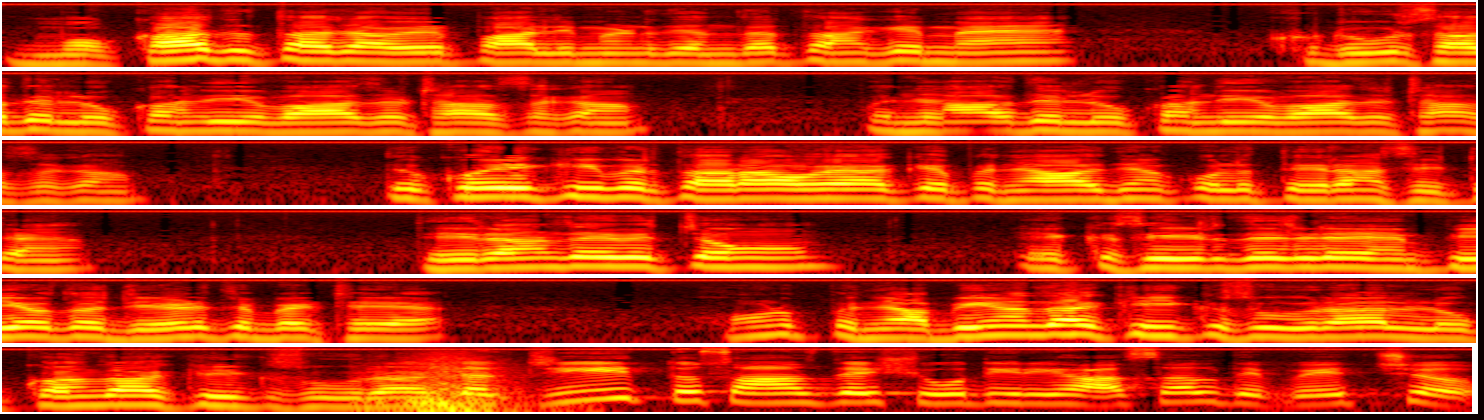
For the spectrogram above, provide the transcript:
ਮੌਕਾ ਦਿੱਤਾ ਜਾਵੇ ਪਾਰਲੀਮੈਂਟ ਦੇ ਅੰਦਰ ਤਾਂ ਕਿ ਮੈਂ ਖਡੂਰ ਸਾਹਿਬ ਦੇ ਲੋਕਾਂ ਦੀ ਆਵਾਜ਼ ਉਠਾ ਸਕਾਂ। ਪੰਜਾਬ ਦੇ ਲੋਕਾਂ ਦੀ ਆਵਾਜ਼ ਉਠਾ ਸਕਾਂ। ਤੇ ਕੋਈ ਕੀ ਵਰਤਾਰਾ ਹੋਇਆ ਕਿ ਪੰਜਾਬ ਦੀਆਂ ਕੁੱਲ 13 ਸੀਟਾਂ ਹੈ। 13 ਦੇ ਵਿੱਚੋਂ ਇੱਕ ਸੀਟ ਦੇ ਜਿਹੜੇ ਐਮਪੀ ਆ, ਉਹ ਤਾਂ ਜੇਲ੍ਹ 'ਚ ਬੈਠੇ ਆ। ਹੁਣ ਪੰਜਾਬੀਆਂ ਦਾ ਕੀ ਕਸੂਰ ਆ? ਲੋਕਾਂ ਦਾ ਕੀ ਕਸੂਰ ਹੈ ਦਲਜੀਤ ਦੋਸਾਂਝ ਦੇ ਸ਼ੋਅ ਦੀ ਰਿਹਾਸਲ ਦੇ ਵਿੱਚ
